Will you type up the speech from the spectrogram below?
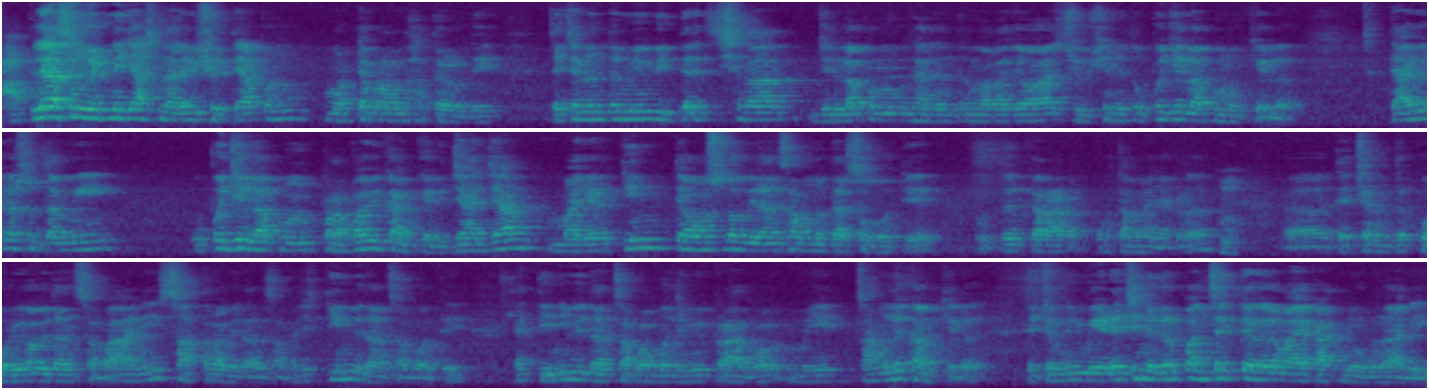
आपल्या संघटनेचे असणारे विषय होते आपण मोठ्या प्रमाणात हाताळले होते त्याच्यानंतर मी विद्यार्थी सेना जिल्हा प्रमुख झाल्यानंतर मला जेव्हा शिवसेनेचं उपजिल्हा प्रमुख केलं त्यावेळेला सुद्धा मी उपजिल्हा प्रमुख प्रभावी काम केले. ज्या ज्या माझ्याकडे तीन तेव्हा सुद्धा विधानसभा मतदारसंघ होते उत्तर कराड होता माझ्याकडं. त्याच्यानंतर कोरेगाव विधानसभा आणि सातारा विधानसभा असे तीन विधानसभा होते. या तिन्ही विधानसभामध्ये मी प्राभाव मी चांगलं काम केलं. त्याच्यामध्ये मेड्याची नगरपंचायत त्यावेळेला माझ्या कात निवडून आली.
